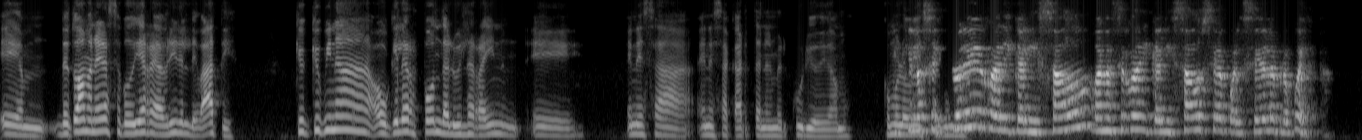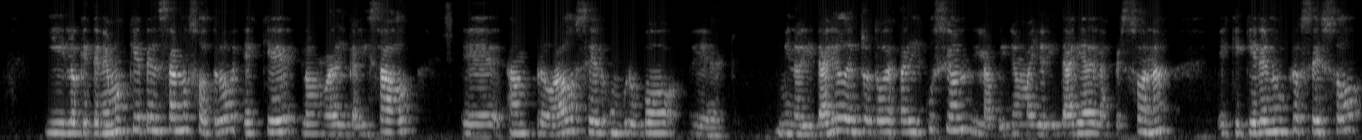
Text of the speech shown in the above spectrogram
em, de todas maneras se podía reabrir el debate. ¿Qué, opina o qué le responde a Luis Larraín eh, en, esa, en esa carta en el Mercurio, digamos? ¿Cómo lo que los sectores radicalizados van a ser radicalizados sea cual sea la propuesta. Y lo que tenemos que pensar nosotros es que los radicalizados eh, han probado ser un grupo eh, minoritario dentro de toda esta discusión, la opinión mayoritaria de las personas es que quieren un proceso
